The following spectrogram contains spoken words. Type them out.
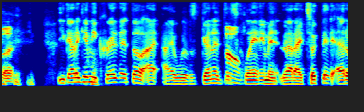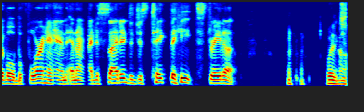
but You got to give me credit though. I I was gonna Oh. disclaim it that I took the edible beforehand, and I decided to just take the heat straight up. What did Oh,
